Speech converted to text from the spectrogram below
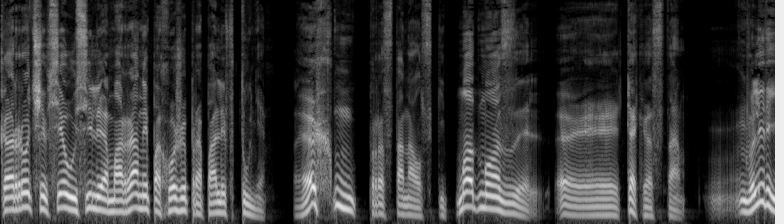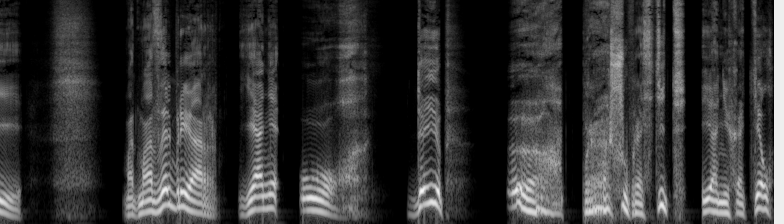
Короче, все усилия Мараны, похоже, пропали в туне. «Эх!» — простонал Скип. «Мадемуазель! Э, как вас там? Валерий! Мадемуазель Бриар, я не... Ох! Да и... Прошу простить, я не хотел.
